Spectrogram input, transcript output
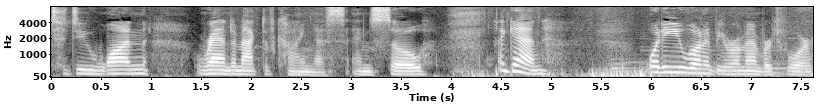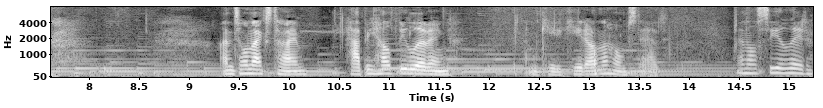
to do one random act of kindness. And so, again, what do you want to be remembered for? Until next time, happy, healthy living. I'm Katie Kate on the homestead, and I'll see you later.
